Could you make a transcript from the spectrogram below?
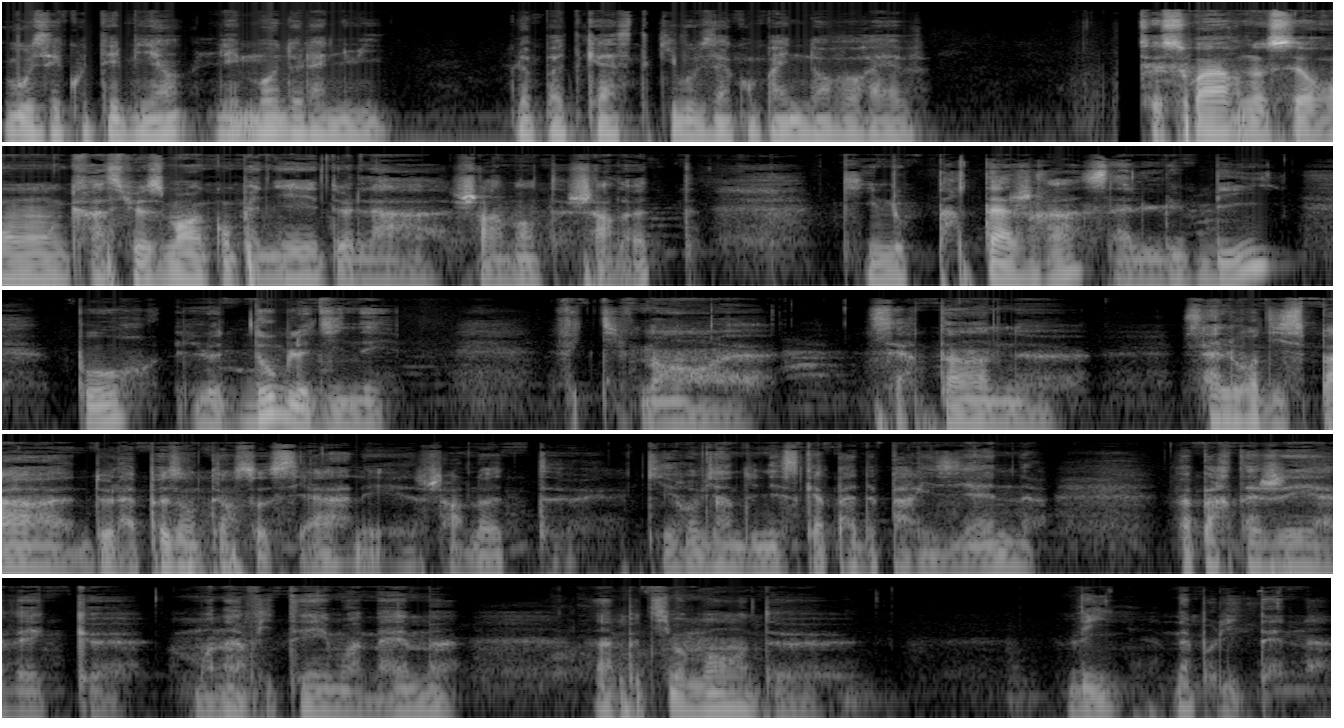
Vous écoutez bien Les mots de la nuit, le podcast qui vous accompagne dans vos rêves. Ce soir, nous serons gracieusement accompagnés de la charmante Charlotte qui nous partagera sa lubie pour le double dîner. Effectivement, euh, certains ne s'alourdissent pas de la pesanteur sociale et Charlotte, euh, qui revient d'une escapade parisienne, va partager avec euh, mon invité et moi-même un petit moment de vie napolitaine.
